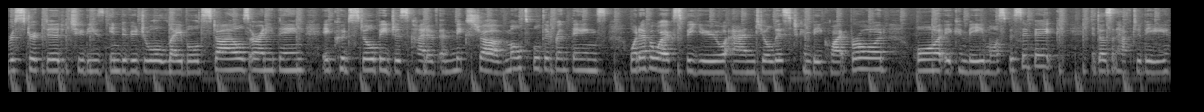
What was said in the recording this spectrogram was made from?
restricted to these individual labeled styles or anything. It could still be just kind of a mixture of multiple different things, whatever works for you, and your list can be quite broad or it can be more specific. It doesn't have to be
